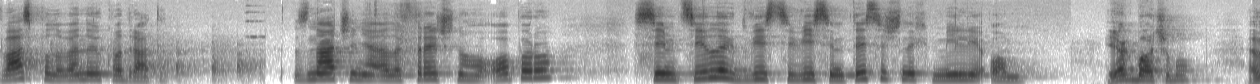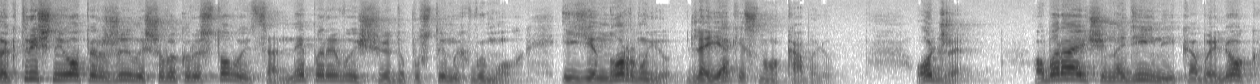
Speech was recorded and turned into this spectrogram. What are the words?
2,5 квадрати. Значення електричного опору 7,208 тисячних міліом. Як бачимо, електричний опір жили, що використовується, не перевищує допустимих вимог і є нормою для якісного кабелю. Отже, обираючи надійний кабельок,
